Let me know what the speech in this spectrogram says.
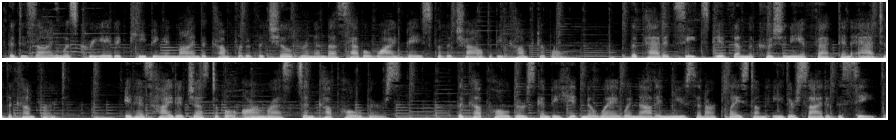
The design was created keeping in mind the comfort of the children and thus have a wide base for the child to be comfortable. The padded seats give them the cushiony effect and add to the comfort. It has height adjustable armrests and cup holders. The cup holders can be hidden away when not in use and are placed on either side of the seat.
